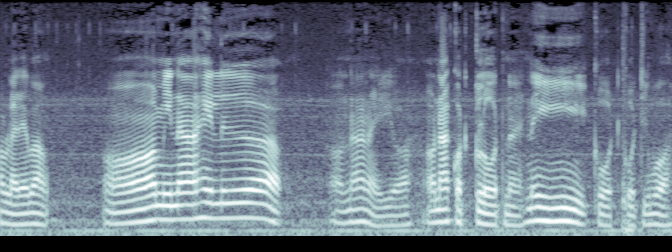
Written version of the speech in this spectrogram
ทำอะไรได้บ้าง อ๋อ มีหน้าให้เลือก เอาหน้าไหนดีวะ เอาหน้ากดโกรธหน่อย นี่โกรธโกรธจริงปะ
